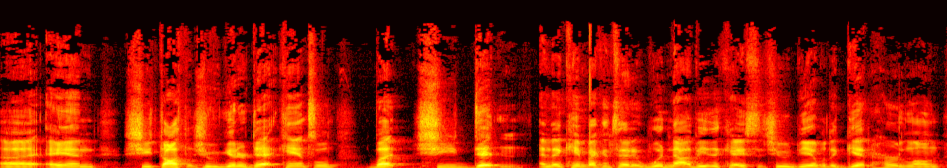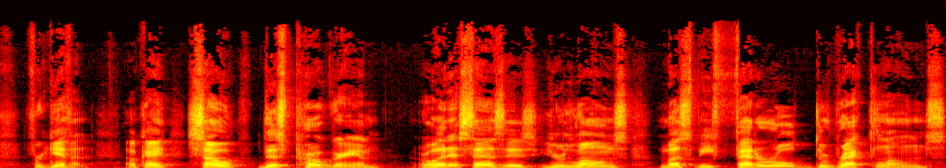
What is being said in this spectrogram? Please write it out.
Uh, and she thought that she would get her debt canceled, but she didn't. And they came back and said it would not be the case that she would be able to get her loan forgiven. Okay, so this program, what it says is your loans must be federal direct loans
